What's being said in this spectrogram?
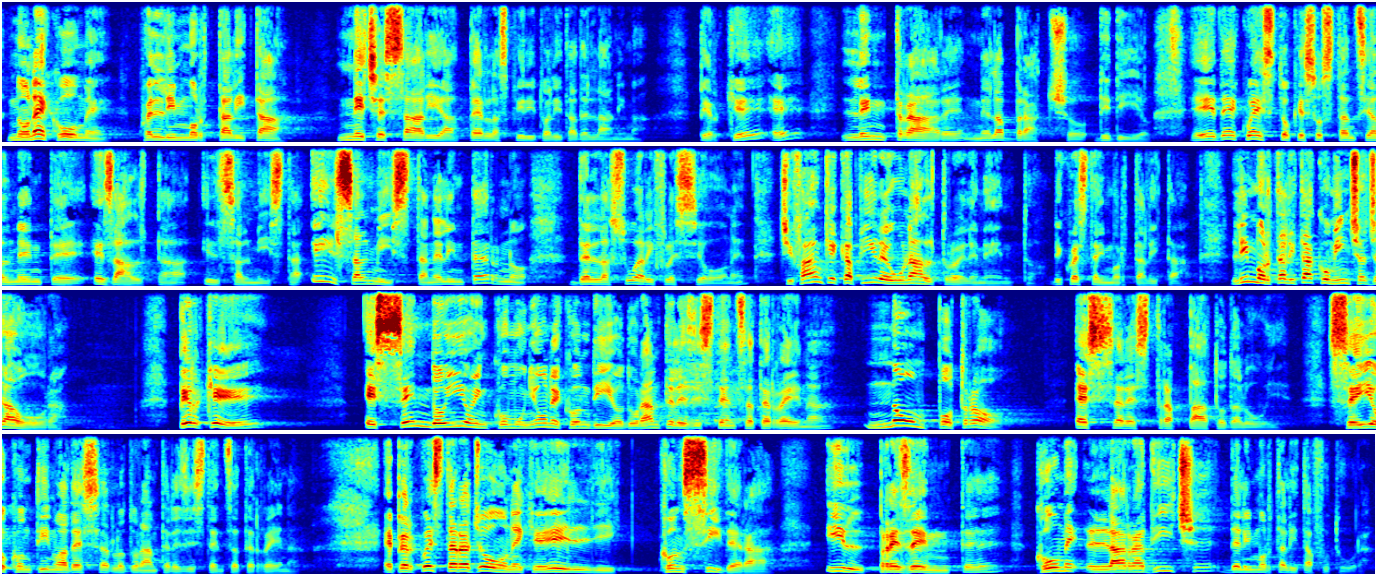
non è come quell'immortalità necessaria per la spiritualità dell'anima, perché è l'entrare nell'abbraccio di Dio. Ed è questo che sostanzialmente esalta il salmista. E il salmista nell'interno della sua riflessione ci fa anche capire un altro elemento di questa immortalità. L'immortalità comincia già ora, perché essendo io in comunione con Dio durante l'esistenza terrena, non potrò essere strappato da lui, se io continuo ad esserlo durante l'esistenza terrena. È per questa ragione che egli considera il presente come la radice dell'immortalità futura.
